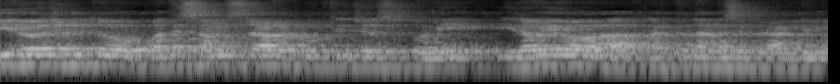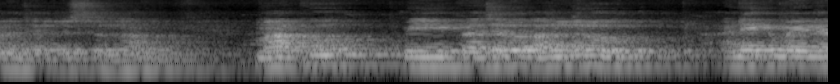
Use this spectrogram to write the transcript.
ఈ రోజులతో పది సంవత్సరాలు పూర్తి చేసుకొని ఇరవయవ రక్తదాన శిబిరాన్ని మనం జరిపిస్తున్నాం. మాకు మీ ప్రజలు అందరూ అనేకమైన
